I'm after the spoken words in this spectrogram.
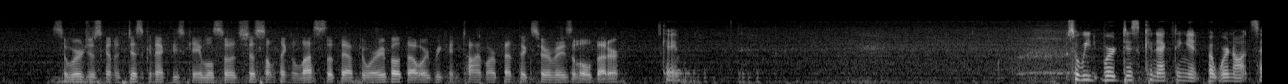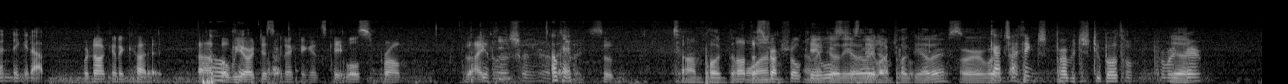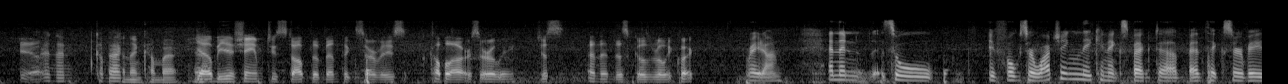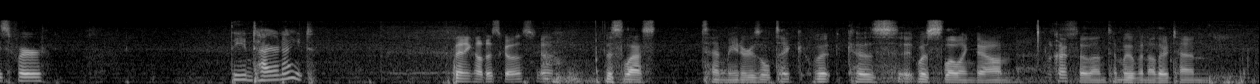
So we're just going to disconnect these cables. So it's just something less that they have to worry about. That way we can time our benthic surveys a little better. Okay. So we, we're disconnecting it, but we're not sending it up. We're not going to cut it, uh, but we are disconnecting its cables from the Get IP. a little swing around Okay. So To unplug the Not the one structural and then cables, go the just other the way to electrical unplug the other, or what? Gotcha. I think just probably just do both of them from right Yeah. there, yeah. and then come back. And then come back. Yeah, it'd be a shame to stop the benthic surveys a couple hours early, just and then this goes really quick. Right on. And then, so if folks are watching, they can expect uh, benthic surveys for the entire night. Depending how this goes, yeah. This last 10 meters will take a bit because it was slowing down. Okay. So then to move another 10.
